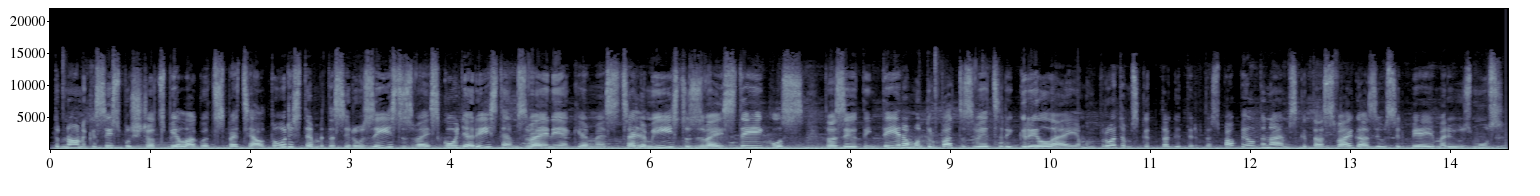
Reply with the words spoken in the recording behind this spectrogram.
Tur nav nekas izpušķots, pielāgots speciāli turistiem, bet tas ir uz īstu zvejas kuģa ar īstiem zvejniekiem. Mēs ceļam īstus zvejas tīklus, to zīltiņu tīram un turpat uz vietas arī grilējam. Un, protams, ka tagad ir tas papildinājums, ka tā svaigā zivs ir pieejama arī uz mūsu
